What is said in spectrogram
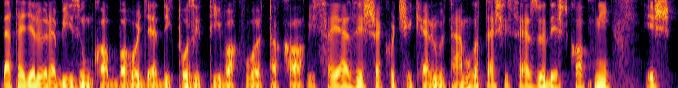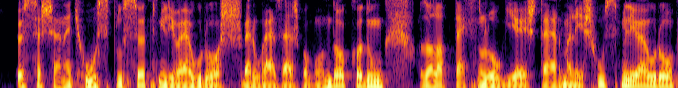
de hát egyelőre bízunk abba, hogy eddig pozitívak voltak a visszajelzések, hogy sikerült támogatási szerződést kapni, és Összesen egy 20 plusz 5 millió eurós beruházásba gondolkodunk, az alaptechnológia és termelés 20 millió euró,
